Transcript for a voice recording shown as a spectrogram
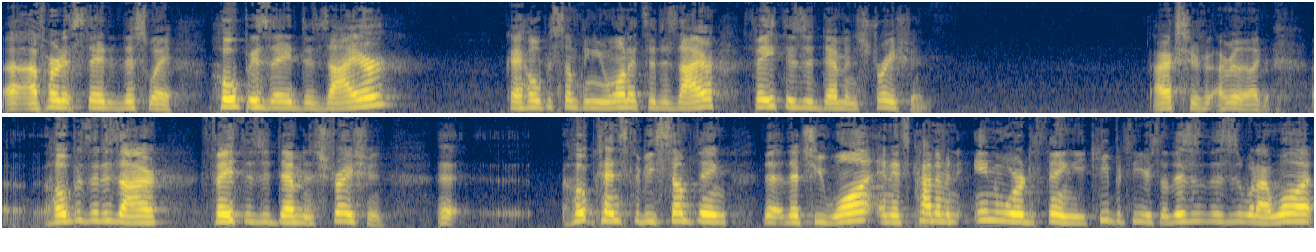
Uh, I've heard it stated this way hope is a desire. Okay, hope is something you want wanted to desire. Faith is a demonstration. I actually, I really like it. Uh, hope is a desire. Faith is a demonstration. Uh, hope tends to be something that, that you want, and it's kind of an inward thing. You keep it to yourself. This is, this is what I want.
